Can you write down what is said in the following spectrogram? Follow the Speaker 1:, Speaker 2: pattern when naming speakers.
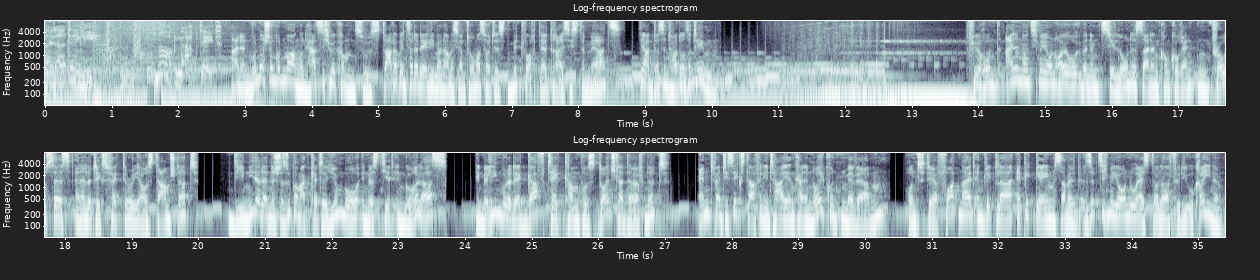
Speaker 1: Insider Daily. Morgen Update.
Speaker 2: Einen wunderschönen guten Morgen und herzlich willkommen zu Startup Insider Daily. Mein Name ist Jan Thomas. Heute ist Mittwoch, der 30. März. Ja, und das sind heute unsere Themen. Für rund 91 Millionen Euro übernimmt Celonis seinen Konkurrenten Process Analytics Factory aus Darmstadt. Die niederländische Supermarktkette Jumbo investiert in Gorillas. In Berlin wurde der GovTech Campus Deutschland eröffnet. N26 darf in Italien keine Neukunden mehr werben. Und der Fortnite-Entwickler Epic Games sammelt 70 Millionen US-Dollar für die Ukraine.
